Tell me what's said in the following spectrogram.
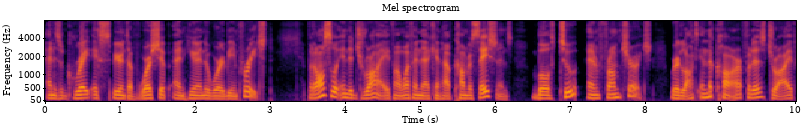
and it's a great experience of worship and hearing the word being preached. But also in the drive, my wife and I can have conversations both to and from church. We're locked in the car for this drive,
